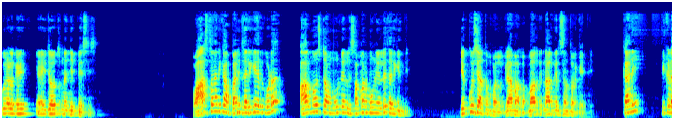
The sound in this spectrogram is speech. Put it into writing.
కూలీలకి ఇది అవుతుందని చెప్పేసి. వాస్తవానికి ఆ పని జరిగేది కూడా ఆల్మోస్ట్ ఆ మూడు నెలలు సమ్మర్ మూడు నెలలే జరిగింది. ఎక్కువ శాతం పనులు గ్రామాల్లో మాకు నాకు తెలిసినంత వరకు అయితే. కానీ ఇక్కడ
